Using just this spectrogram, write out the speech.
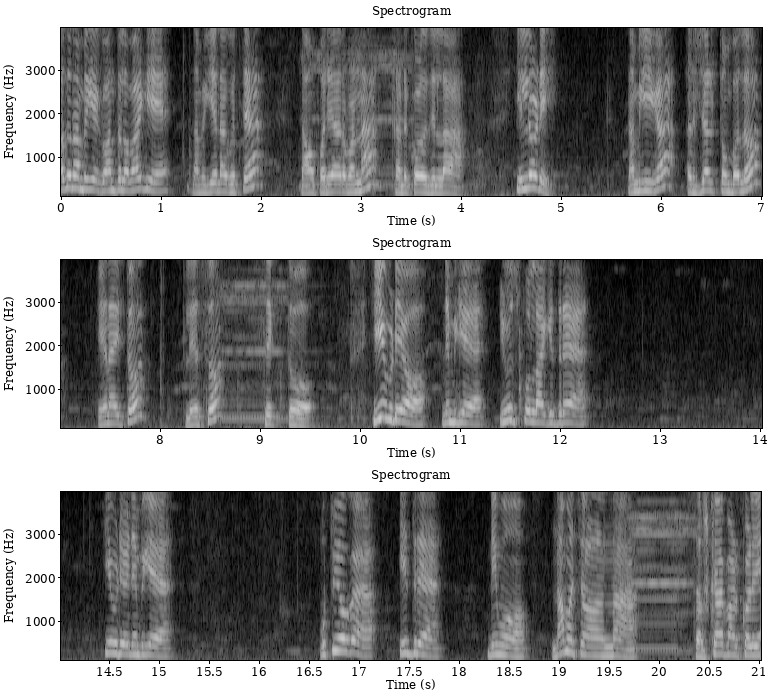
ಅದು ನಮಗೆ ಗೊಂದಲವಾಗಿ ನಮಗೇನಾಗುತ್ತೆ? ನಾವು ಪರಿಹಾರವನ್ನು ಕಂಡುಕೊಳ್ಳೋದಿಲ್ಲ. ಇಲ್ಲಿ ನೋಡಿ ನಮಗೀಗ ರಿಸಲ್ಟ್ ತುಂಬಲು ಏನಾಯಿತು? ಪ್ಲೇಸು ಸಿಕ್ತು. ಈ ವಿಡಿಯೋ ನಿಮಗೆ ಯೂಸ್ಫುಲ್ ಆಗಿದ್ದರೆ ಈ ವಿಡಿಯೋ ನಿಮಗೆ ಉಪಯೋಗ ಇದ್ದರೆ ನೀವು ನಮ್ಮ ಚಾನಲನ್ನು ಸಬ್ಸ್ಕ್ರೈಬ್ ಮಾಡ್ಕೊಳ್ಳಿ.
